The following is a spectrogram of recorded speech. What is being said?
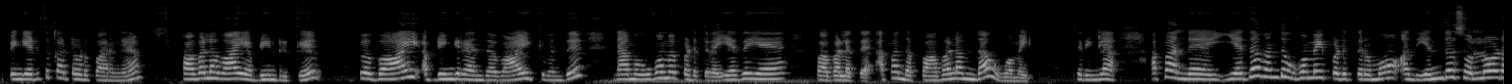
இப்போ இங்கே எடுத்துக்காட்டோடு பாருங்கள் பவளவாய் அப்படின்னு இருக்கு. இப்போ வாய் அப்படிங்கிற அந்த வாய்க்கு வந்து நாம் உவமைப்படுத்துகிற எதைய? பவளத்தை அப்போ அந்த பவளம் தான் உவமை. சரிங்களா? அப்ப அந்த எதை வந்து உவமைப்படுத்துறோமோ, அது எந்த சொல்லோட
